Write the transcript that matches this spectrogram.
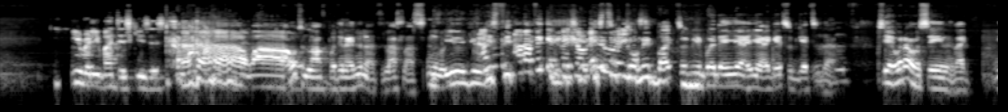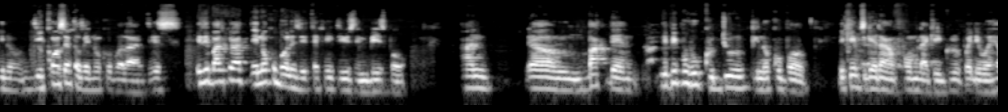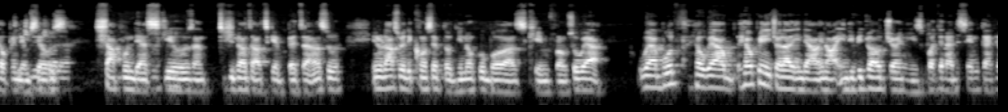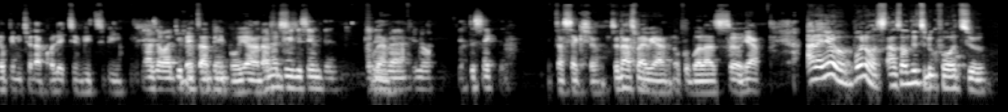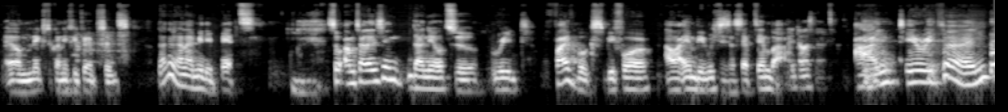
irrelevant excuses. Wow. I want to laugh, but then I know that last last. No, you you I'm, still, I'm a victim it's myself. still Everybody is. coming back to me, but then yeah, yeah, I guess we'll get to that. So yeah, what I was saying, like you know, the concept of a knuckleballer is is a particular a knuckleball is a technique used in baseball, and um back then the people who could do the knuckleball they came together and formed like a group where they were helping Teaching each themselves other. Sharpen their skills and teaching them how to get better. And so, you know, that's where the concept of the knuckleballers came from. So we are we are both we are helping each other in their in our individual journeys, but then at the same time helping each other collectively to be That's our better problem. people. Yeah, and We're not doing the same thing, but then we're, you know, intersecting. intersection. So that's why we are knuckleballers. So yeah. And then you know, bonus and something to look forward to um next week on the future episodes. Daniel and I made a bet. So I'm challenging Daniel to read five books before our MB, which is in September. I doubt that. And in return,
